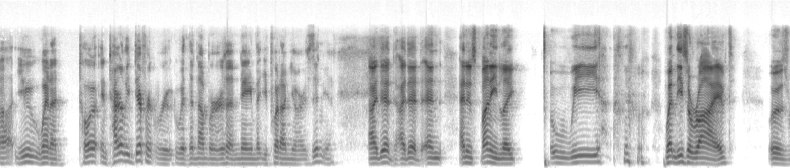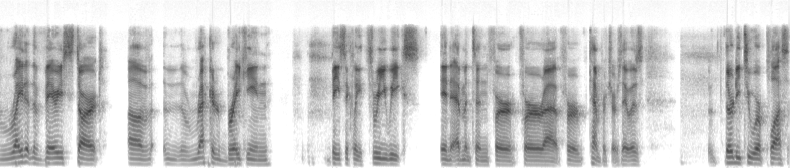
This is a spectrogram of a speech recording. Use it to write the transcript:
uh, you went a to- entirely different route with the numbers and name that you put on yours, didn't you? I did, I did, and and it's funny like we when these arrived, it was right at the very start of the record breaking basically three weeks in Edmonton for for uh, for temperatures. It was 32 or plus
